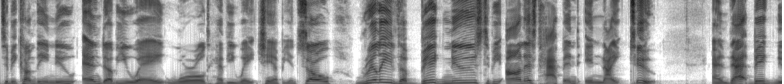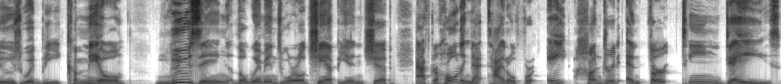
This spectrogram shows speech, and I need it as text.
to become the new NWA World Heavyweight Champion. So, really, the big news, to be honest, happened in night two. And that big news would be Kamille losing the Women's World Championship after holding that title for 813 days.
